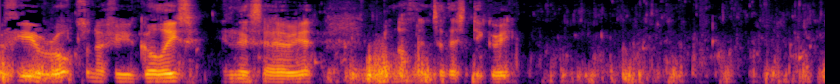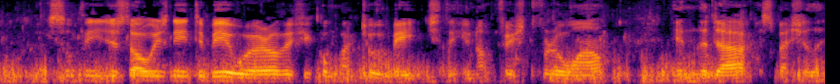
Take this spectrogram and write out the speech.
a few ruts and a few gullies in this area, but nothing to this degree something you just always need to be aware of if you come back to a beach that you're not fished for a while, in the dark especially.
